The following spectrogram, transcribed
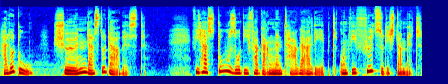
Hallo du, schön, dass du da bist. Wie hast du so die vergangenen Tage erlebt und wie fühlst du dich damit?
